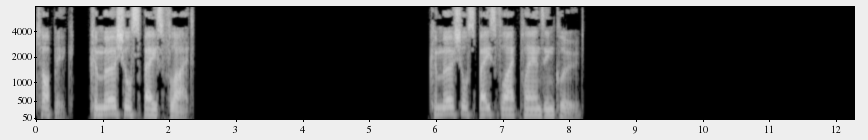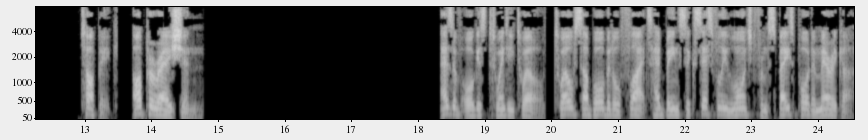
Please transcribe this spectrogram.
Topic: Commercial spaceflight. Commercial spaceflight plans include Topic: Operation. As of August 2012, 12 suborbital flights had been successfully launched from Spaceport America,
